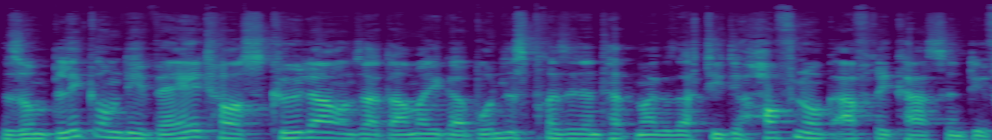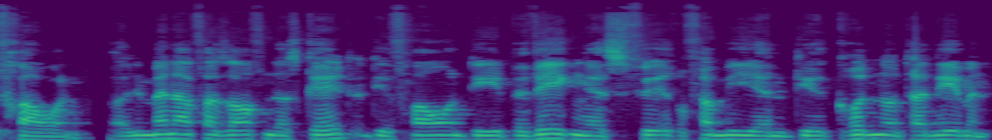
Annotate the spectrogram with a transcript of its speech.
So ein Blick um die Welt. Horst Köhler, unser damaliger Bundespräsident, hat mal gesagt, die, die Hoffnung Afrikas sind die Frauen. Weil die Männer versaufen das Geld und die Frauen, die bewegen es für ihre Familien, die gründen Unternehmen.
